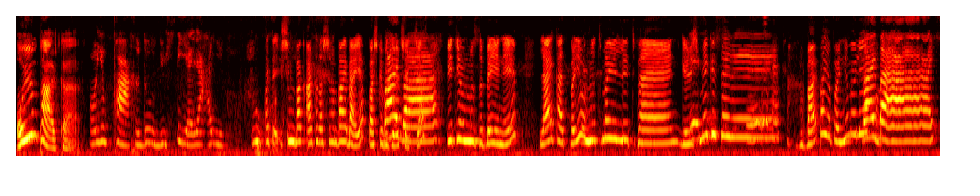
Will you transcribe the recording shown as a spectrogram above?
Oyun parkı. Oyun parkı dur düştü yere. Hayır. Hadi şimdi bak arkadaşlarına bay bay yap. Başka Bay video çekeceğiz. bay. Videomuzu beğenip like atmayı unutmayın lütfen. Görüşmek üzere. Bay bay yap annem öyle. Bye bye.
